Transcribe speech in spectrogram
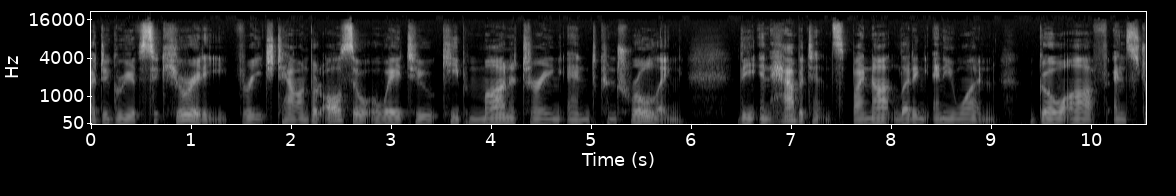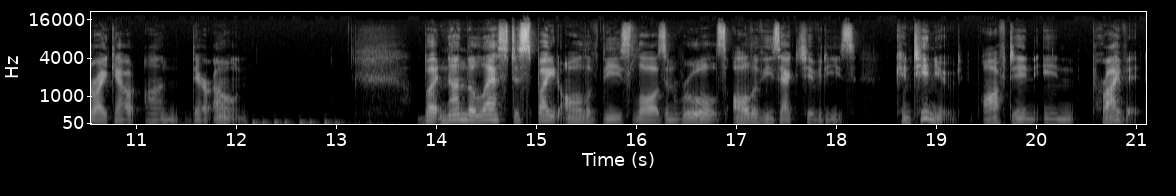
a degree of security for each town, but also a way to keep monitoring and controlling the inhabitants by not letting anyone go off and strike out on their own. But nonetheless, despite all of these laws and rules, all of these activities continued, often in private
